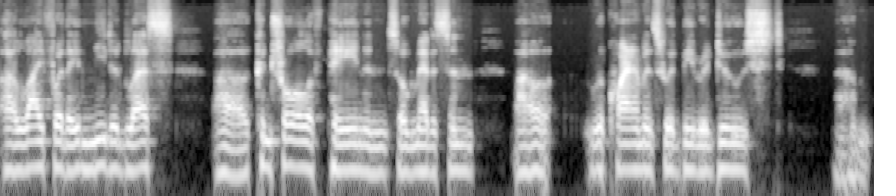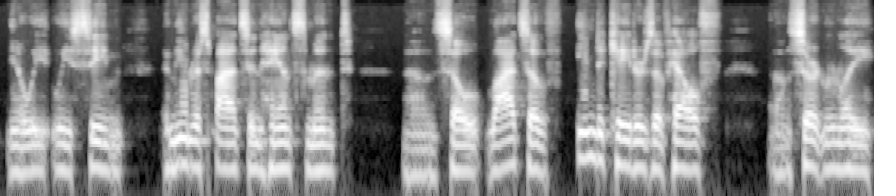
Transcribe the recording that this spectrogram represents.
a life where they needed less uh, control of pain, and so medicine uh, requirements would be reduced. Um, you know, we we've seen immune response enhancement. Uh, so lots of indicators of health. Uh, certainly,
